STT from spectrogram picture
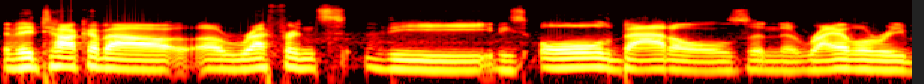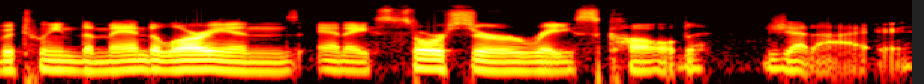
they talk about uh, reference the these old battles and the rivalry between the Mandalorians and a sorcerer race called Jedi.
